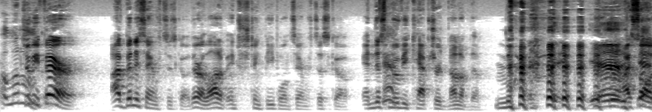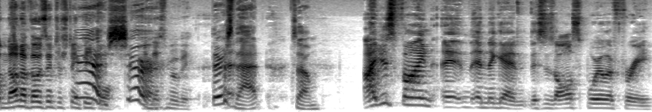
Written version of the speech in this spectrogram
a little To be fair, I've been to San Francisco. There are a lot of interesting people in San Francisco, and this movie captured none of them. Yeah, I saw none of those interesting Yeah, people sure. in this movie. there's that so I just find, and, and again, this is all spoiler free.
